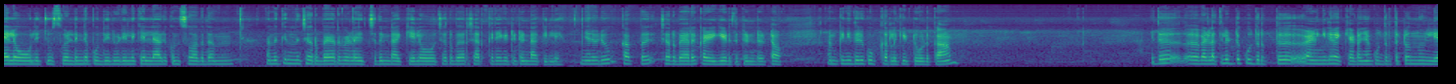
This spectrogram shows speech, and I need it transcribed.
ഹലോ ലെറ്റൂസ് വേൾഡിന്റെ പുതിയൊരു വീഡിയോയിലേക്ക് എല്ലാവർക്കും സ്വാഗതം. നമുക്കിന്ന് ചെറുപയർ വിളയിച്ചത് ഉണ്ടാക്കിയാലോ ചെറുപയർ ശർക്കരയൊക്കെ ഇട്ടിട്ടുണ്ടാക്കില്ലേ ഞാനൊരു കപ്പ് ചെറുപയർ കഴുകി എടുത്തിട്ടുണ്ട് കേട്ടോ നമുക്കിനി ഇതൊരു കുക്കറിലേക്ക് ഇട്ട് കൊടുക്കാം. ഇത് വെള്ളത്തിലിട്ട് കുതിർത്ത് വേണമെങ്കിൽ വെക്കാം ഞാൻ കുതിർത്തിട്ടൊന്നുമില്ല.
